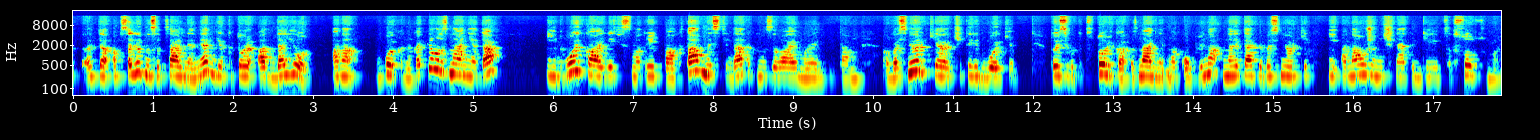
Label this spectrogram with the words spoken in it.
– это абсолютно социальная энергия, которая отдает. Она, двойка накопила знания, да, и двойка, если смотреть по октавности, да, так называемые там восьмерки, четыре двойки, то есть вот столько знаний накоплено на этапе восьмерки, и она уже начинает им делиться в социум,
